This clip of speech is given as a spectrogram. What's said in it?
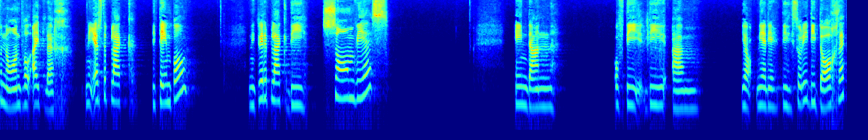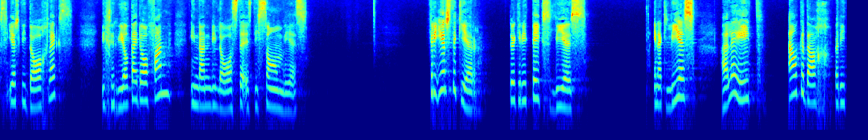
vanaand wil uitlig. In die eerste plek die tempel. In die tweede plek die saam wees. En dan of die die ehm um, ja, nee die die sorry, die daagliks, eers die daagliks, die gereeldheid daarvan en dan die laaste is die saam wees. Vir die eerste keer toe ek hierdie teks lees en ek lees hulle het elke dag by die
